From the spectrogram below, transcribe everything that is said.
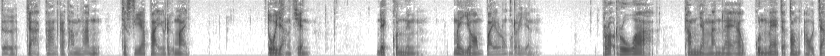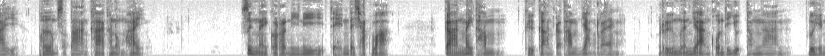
เกิดจากการกระทำนั้นจะเสียไปหรือไม่ ตัวอย่างเช่น เด็กคนหนึ่งไม่ยอมไปโรงเรียน เพราะรู้ว่าทำอย่างนั้นแล้วคุณแม่จะต้องเอาใจ เพิ่มสตางค่าขนมให้ ซึ่งในกรณีนี้จะเห็นได้ชัดว่า การไม่ทำคือการกระทำอย่างแรง หรือเหมือนอย่างคนที่หยุดทำงาน ด้วยเห็น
